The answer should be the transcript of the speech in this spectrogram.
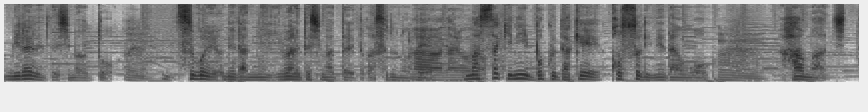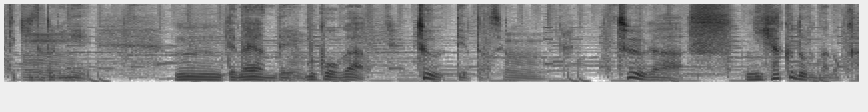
見られてしまうとすごい値段に言われてしまったりとかするので真っ先に僕だけこっそり値段を「How much」って聞いた時にうん。って悩んで向こうが「Two」って言ったんですよ。 Two が200ドルなのか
